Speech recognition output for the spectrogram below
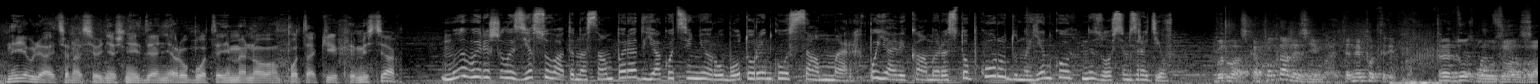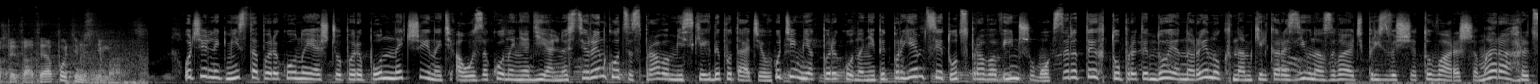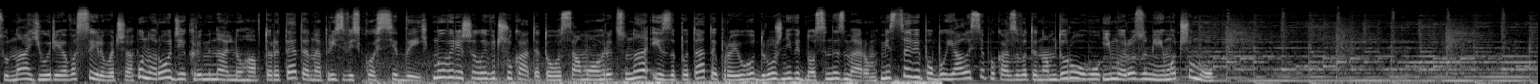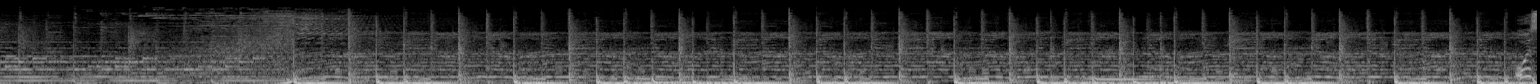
не є на сьогоднішній день роботи іменно по таких місцях. Ми вирішили з'ясувати насамперед, як оцінює роботу ринку сам мер. Появі камери стопкору Дунаєнко не зовсім зрадів. Будь ласка, поки не знімайте, не потрібно. Треба дозволу запитати, а потім знімати. Очільник міста переконує, що перепон не чинить, а узаконення діяльності ринку це справа міських депутатів. Утім, як переконані підприємці, тут справа в іншому. Серед тих, хто претендує на ринок, нам кілька разів називають прізвище товариша мера Грицуна Юрія Васильовича у народі кримінального авторитета на прізвисько Сідий. Ми вирішили відшукати того самого Грицуна і запитати про його дружні відносини з мером. Місцеві побоялися показувати нам дорогу, і ми розуміємо, чому.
